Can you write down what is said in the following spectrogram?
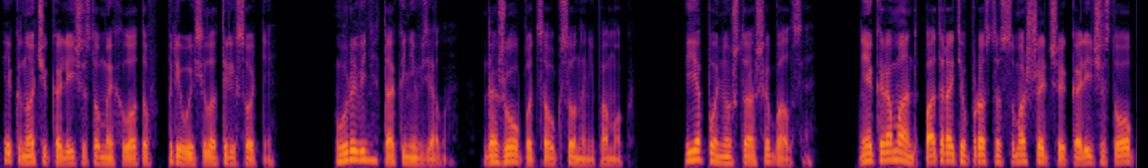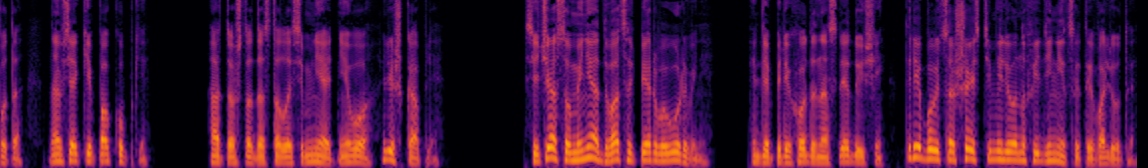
и к ночи количество моих лотов превысило три сотни. Уровень так и не взял. Даже опыт с аукциона не помог. И я понял, что ошибался. Некромант потратил просто сумасшедшее количество опыта на всякие покупки, а то, что досталось мне от него, лишь капли. Сейчас у меня 21 уровень, и для перехода на следующий требуется 6 миллионов единиц этой валюты.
